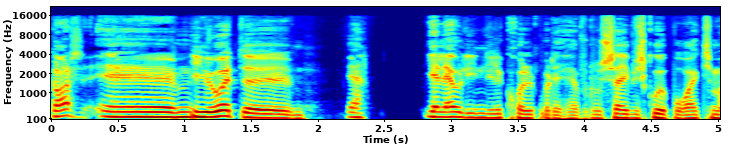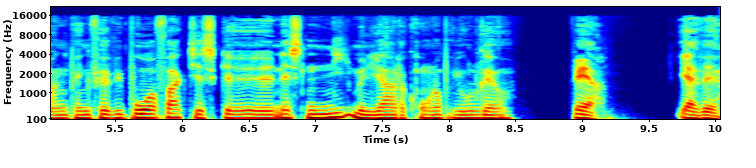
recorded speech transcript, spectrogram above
Godt. Øh... I øvrigt, øh, ja. jeg laver lige en lille krølle på det her, for du sagde, at vi skulle bruge rigtig mange penge, for vi bruger faktisk øh, næsten 9 milliarder kroner på julegaver. Hver? Ja, hver.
